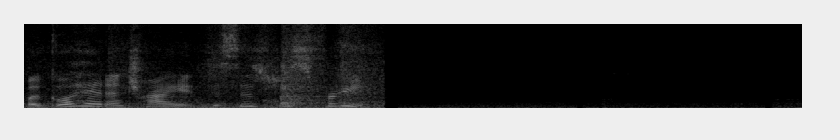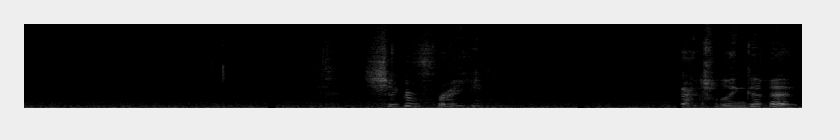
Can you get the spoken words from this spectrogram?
But go ahead and try it. This is just free. Sugar free. Actually good.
